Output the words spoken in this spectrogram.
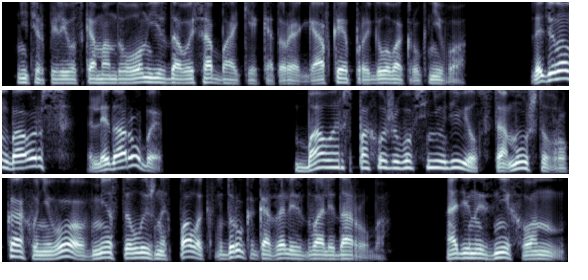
— нетерпеливо скомандовал он ездовой собаке, которая, гавкая, прыгала вокруг него. «Лейтенант Бауэрс, ледорубы!» Бауэрс, похоже, вовсе не удивился тому, что в руках у него вместо лыжных палок вдруг оказались два ледоруба. Один из них он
